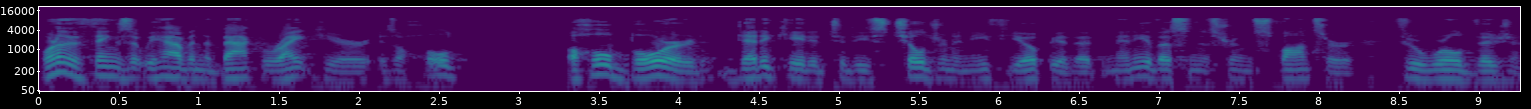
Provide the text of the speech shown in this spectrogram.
One of the things that we have in the back right here is a whole a whole board dedicated to these children in Ethiopia that many of us in this room sponsor through World Vision.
